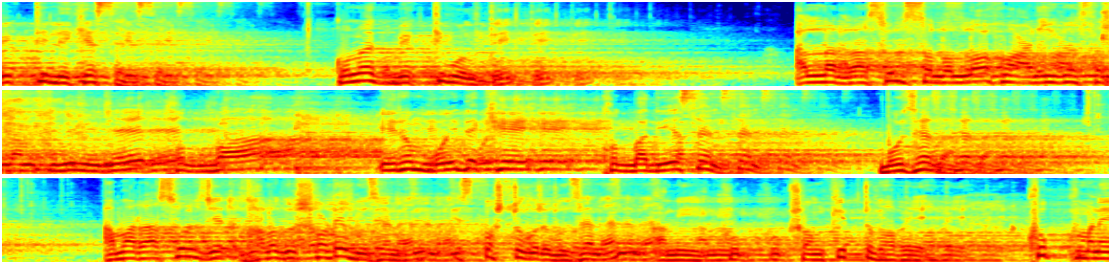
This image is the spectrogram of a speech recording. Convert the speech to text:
ব্যক্তি লিখেছে কোনো এক ব্যক্তি বলতে আল্লাহ রাসুল সাল আলী সাল্লাম তিনি নিজে খোদবা এরকম বই দেখে খোদবা দিয়েছেন? বুঝে যান আমার রাসুল যে ভালো করে শর্টে বুঝে নেন, স্পষ্ট করে বুঝে নেন, আমি খুব খুব সংক্ষিপ্তভাবে, খুব মানে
